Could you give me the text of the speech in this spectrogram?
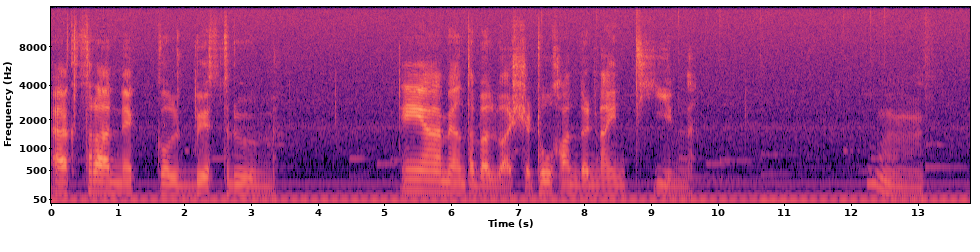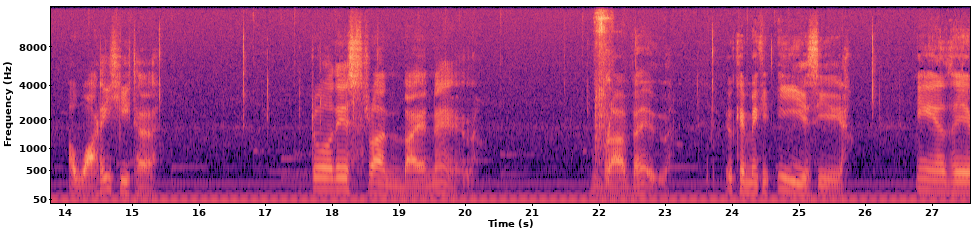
Extra Electronical bathroom. Yeah, mountable washer, 219. Hmm. A water heater. Do this run by now? Bravo. You can make it easy. Easy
